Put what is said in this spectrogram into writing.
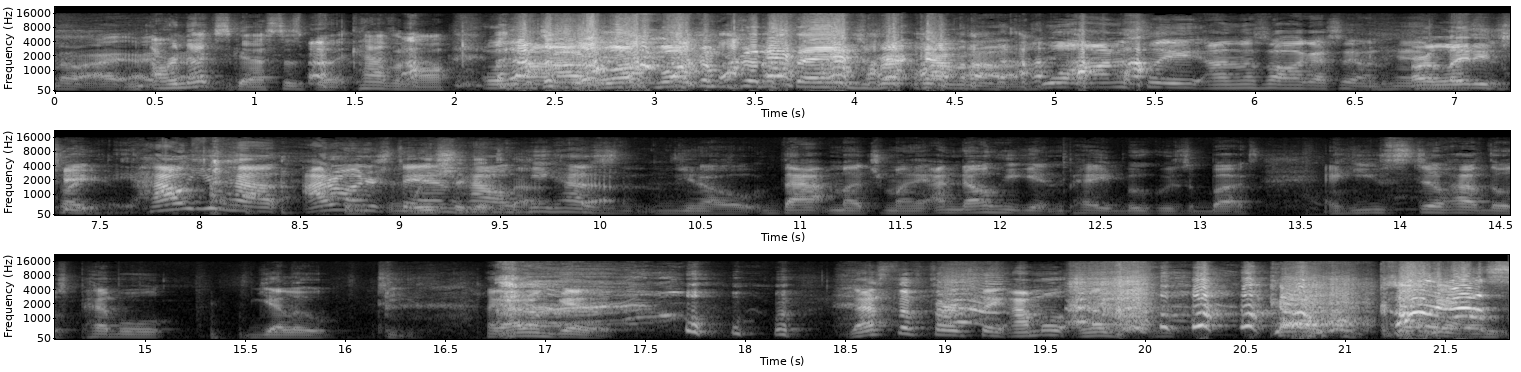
no, I, I, Our I- next guest is Brett Kavanaugh. Well, no, Uh, wel- welcome to the stage, Brett Kavanaugh. well, honestly, and that's all I gotta say on him. Our Lady It's Chief. like, how you have? I don't understand how he has you know that much money. I know he getting paid bukus of bucks, and he still have those pebble yellow teeth. Like I don't get it. That's the first thing. I'm like, No, sis.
